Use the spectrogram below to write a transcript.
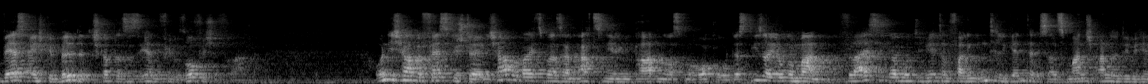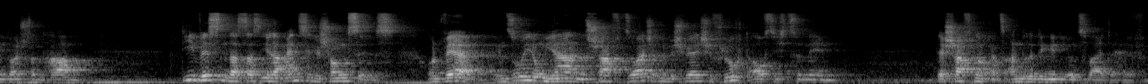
wer ist eigentlich gebildet? Ich glaube, das ist eher eine philosophische Frage. Und ich habe festgestellt, ich habe beispielsweise einen 18-jährigen Partner aus Marokko, dass dieser junge Mann fleißiger, motivierter und vor allem intelligenter ist als manch andere, die wir hier in Deutschland haben. Die wissen, dass das ihre einzige Chance ist. Und wer in so jungen Jahren es schafft, solch eine beschwerliche Flucht auf sich zu nehmen, der schafft noch ganz andere Dinge, die uns weiterhelfen.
